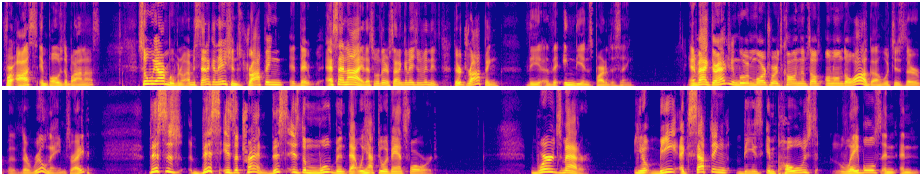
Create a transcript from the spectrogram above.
for us imposed upon us. So we are moving on. I mean, Seneca Nation's dropping their SNI. That's what they're Seneca Nation of Indians. They're dropping the uh, the Indians part of this thing. In fact, they're actually moving more towards calling themselves Onondaga, which is their their real names, right? This is this is a trend. This is the movement that we have to advance forward. Words matter. You know, being accepting these imposed labels and, and,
